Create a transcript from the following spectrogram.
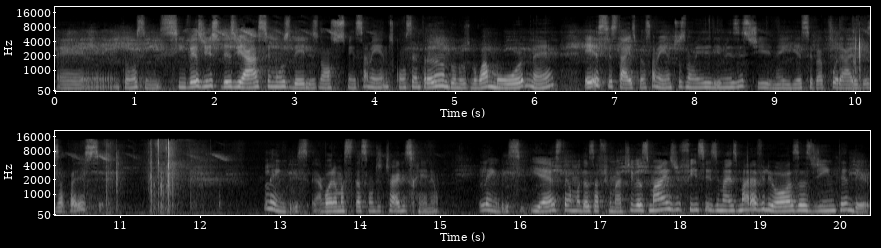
É, então, assim, se em vez disso desviássemos deles nossos pensamentos, concentrando-nos no amor, né? Esses tais pensamentos não iriam existir, né? Iriam se evaporar e desaparecer. Lembre-se, agora é uma citação de Charles Hennel. Lembre-se, e esta é uma das afirmativas mais difíceis e mais maravilhosas de entender.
